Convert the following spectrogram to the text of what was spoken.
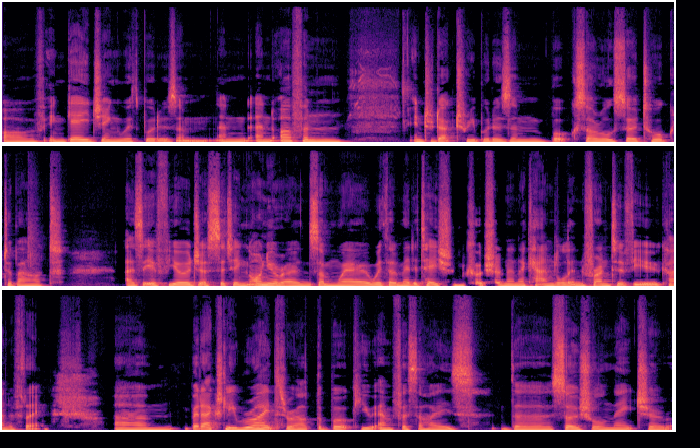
of engaging with Buddhism. And, and often, introductory Buddhism books are also talked about as if you're just sitting on your own somewhere with a meditation cushion and a candle in front of you, kind of thing. Um, but actually, right throughout the book, you emphasize the social nature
